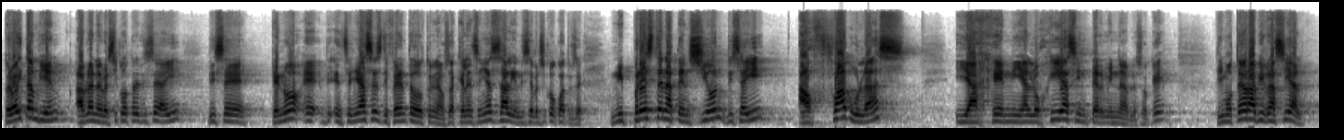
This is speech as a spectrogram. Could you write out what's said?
Pero ahí también, habla en el versículo 3, dice ahí, dice que no eh, enseñases diferente doctrina, o sea, que le enseñases a alguien, dice el versículo 4, dice, ni presten atención, dice ahí, a fábulas y a genealogías interminables, ¿ok? Timoteo era birracial.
